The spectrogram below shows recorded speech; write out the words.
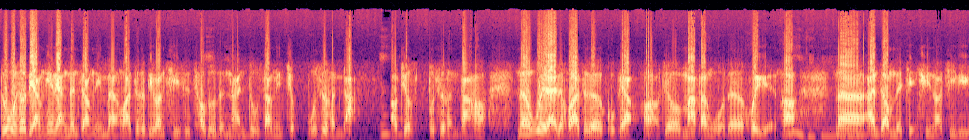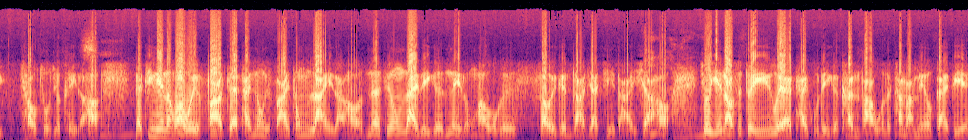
如果说两天两根涨停板的话，这个地方其实操作的难度上面就不是很大。好，就不是很大哈。那未来的话，这个股票啊，就麻烦我的会员哈。那按照我们的简讯啊，纪律操作就可以了哈。那今天的话，我也发在盘中也发一通赖了哈。那这种赖的一个内容哈，我会稍微跟大家解答一下哈。就严老师对于未来台股的一个看法，我的看法没有改变。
